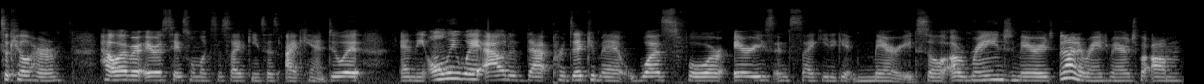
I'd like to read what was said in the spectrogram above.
to kill her. However Eros takes one look at psyche and says i can't do it and the only way out of that predicament was for Eros and Psyche to get married. So arranged marriage, not arranged marriage, but um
